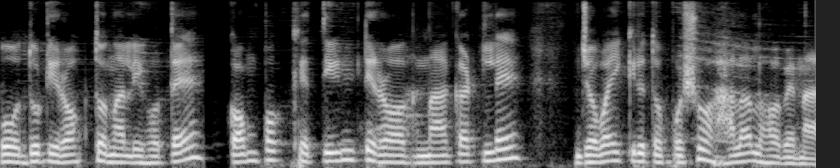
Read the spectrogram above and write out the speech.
ও দুটি রক্তনালী হতে কমপক্ষে তিনটি রগ না কাটলে জবাইকৃত পশু হালাল হবে না।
